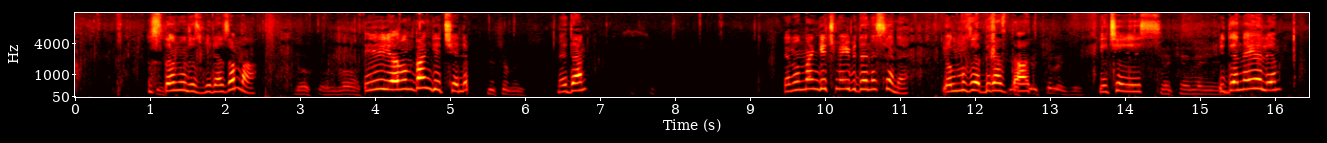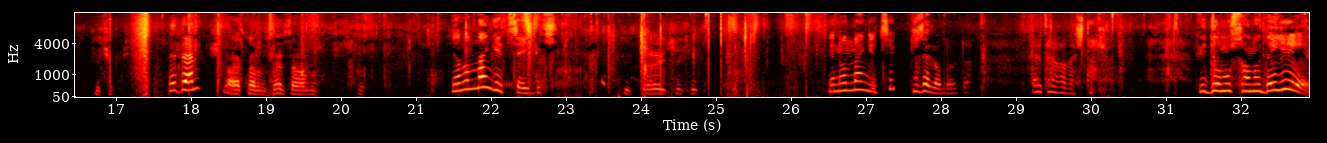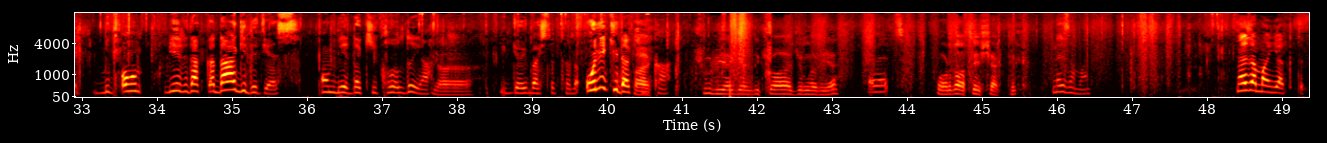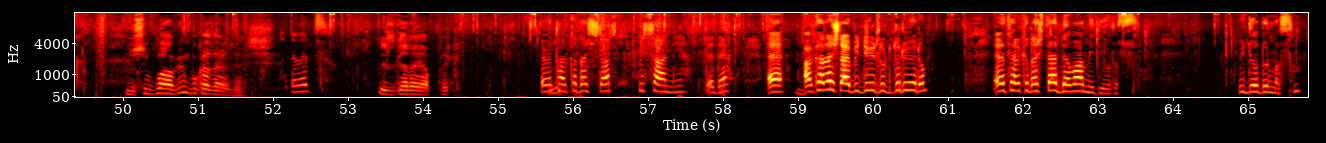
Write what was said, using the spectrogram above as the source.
Islanırız biraz ama Yok Allah iyi yanından geçelim. geçemeyiz. Neden? Yanından geçmeyi bir denesene. Yolumuza biraz daha Geçemeyiz. geçeriz. Geçemeyiz. Bir deneyelim. Geçemeyiz. Neden? Ayaklarımız her tarafımız. Yanından geçseydik. Dereyi çekip Yanından geçsek güzel olurdu. Evet arkadaşlar. Videonun sonu değil. Bir 11 dakika daha gideceğiz. 11 dakika oldu ya. ya Videoyu başlatalım. 12 dakika. şuraya geldik şu ağacın oraya. Evet. Orada ateş yaktık. Ne zaman? Ne zaman yaktık? Yusuf abim bu kadardı. Evet. Izgara yaptık. Evet arkadaşlar. Bir saniye dede. Ee, arkadaşlar videoyu durduruyorum. Evet arkadaşlar devam ediyoruz. Video durmasın.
